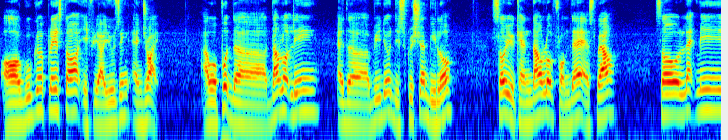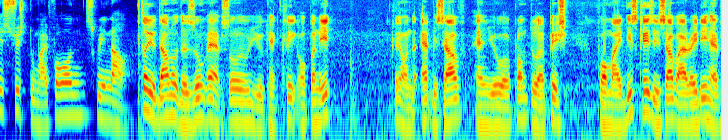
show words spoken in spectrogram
or Google Play Store if you are using Android. I will put the download link at the video description below so you can download from there as well. So let me switch to my phone screen now. After you download the Zoom app, so you can click open it, click on the app itself and you will prompt to a page. For my this case itself, I already have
